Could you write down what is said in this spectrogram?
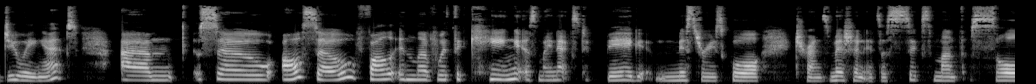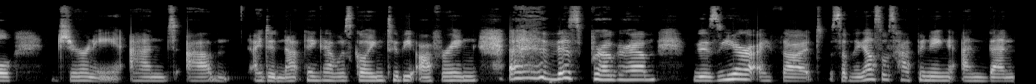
doing it. Um, so, also, Fall in Love with the King is my next big mystery school transmission. It's a six month soul journey. And um, I did not think I was going to be offering uh, this program this year. I thought something else was happening. And then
